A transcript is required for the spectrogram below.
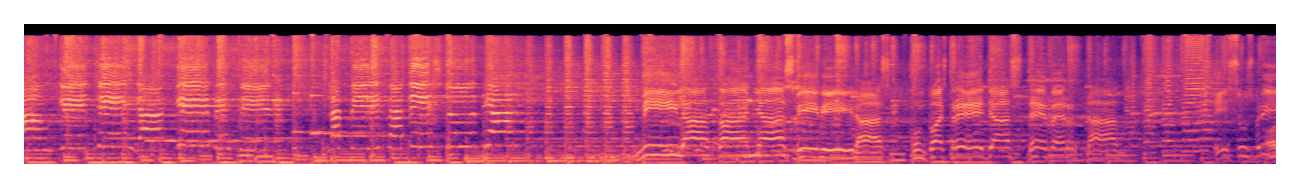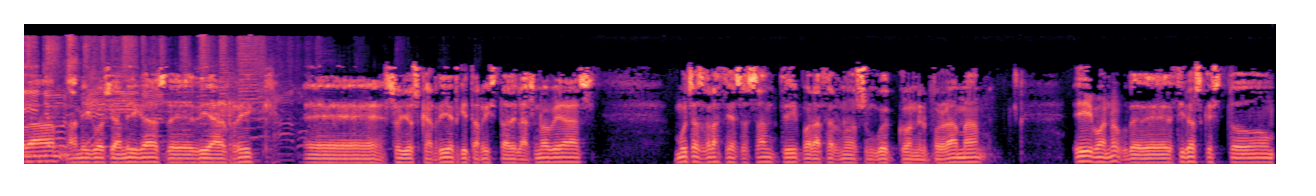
Aunque tenga que vencer la pereza de estudiar. Mil hazañas vivirás junto a estrellas de verdad. Y sus Hola amigos y amigas de Dial Rick, Eh, soy Oscar Díez, guitarrista de Las Novias. Muchas gracias a Santi por hacernos un hueco en el programa. Y bueno, de, de deciros que esto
